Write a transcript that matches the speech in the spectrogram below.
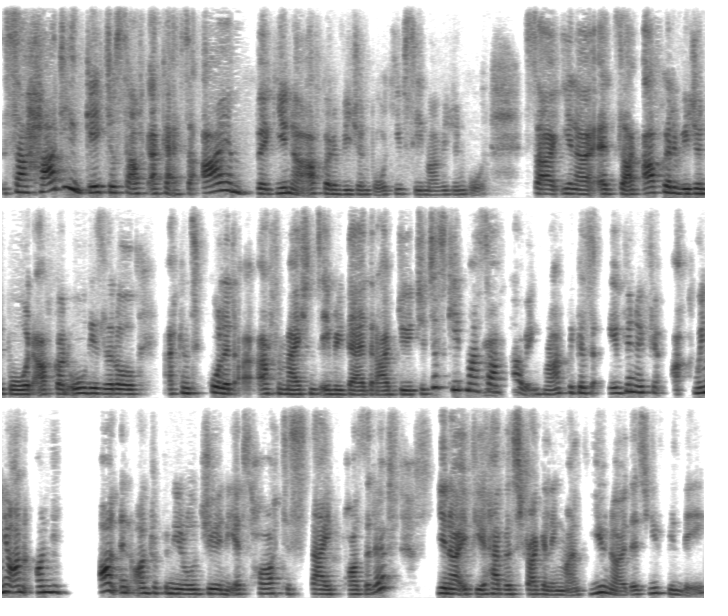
so how do you get yourself okay so i am big you know i've got a vision board you've seen my vision board. So you know it's like i've got a vision board i've got all these little i can call it affirmations every day that i do to just keep myself going right? Because even if you're uh, when you're on, on on an entrepreneurial journey it's hard to stay positive. You know if you have a struggling month you know this you've been there.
